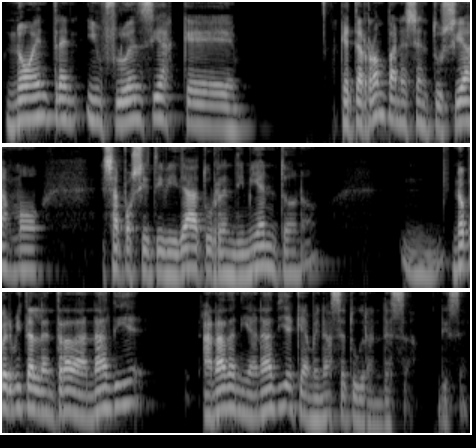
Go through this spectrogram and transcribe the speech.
no entren influencias que, que te rompan ese entusiasmo, esa positividad, tu rendimiento, ¿no? Mm, no permitan la entrada a nadie, a nada ni a nadie que amenace tu grandeza, dice.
